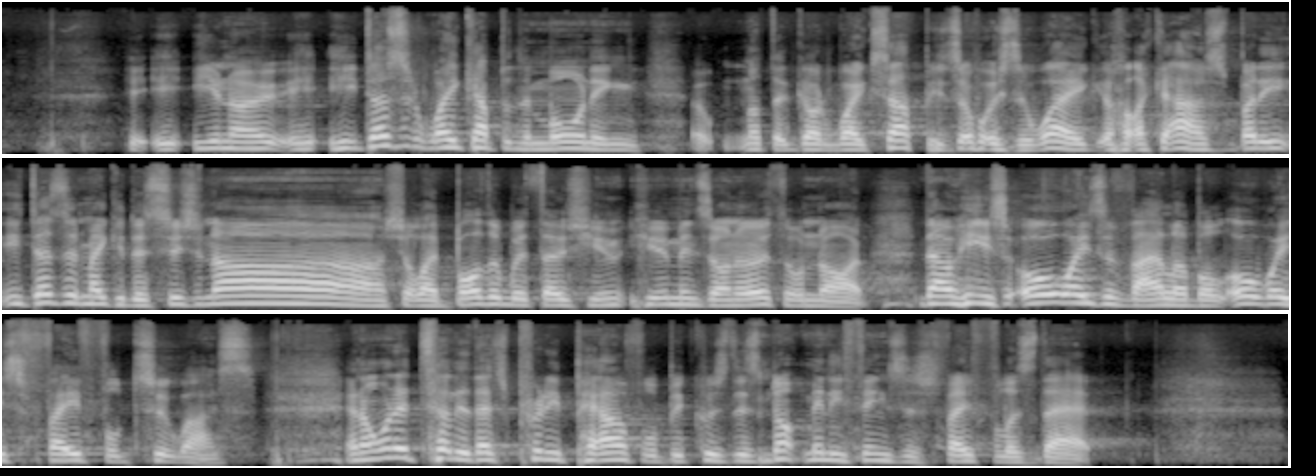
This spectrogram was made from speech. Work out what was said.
you know, he doesn't wake up in the morning, uh, not that God wakes up, he's always awake like us, but he, doesn't make a decision, ah, oh, shall I bother with those humans on earth or not? No, he's always available, always faithful to us. And I want to tell you that's pretty powerful because there's not many things as faithful as that.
